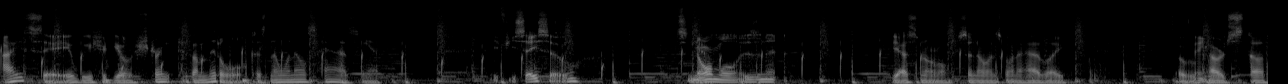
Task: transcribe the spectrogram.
I say we should go straight to the middle because no one else has yet. If you say so. It's normal, isn't it? Yeah, it's normal. So no one's going to have like overpowered stuff.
